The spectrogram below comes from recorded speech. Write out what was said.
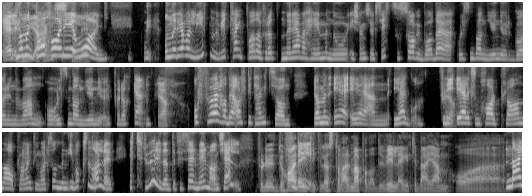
Jeg er litt Ja, men mye da har jeg òg! Og når jeg var liten, vi tenkte på det, for at når jeg var hjemme nå i Sjangsfjord sist, så så vi både Olsenbanen junior går under vann og Olsenbanen junior på Rockeren. Ja. Og før hadde jeg alltid tenkt sånn Ja, men jeg er en Egon. Fordi Ja. jeg liksom har planer og planlagt ting og alt sånt, men i voksen alder Jeg tror jeg identifiserer mer med han Kjell. For du, du har Fordi- egentlig ikke lyst til å være med på det. Du vil egentlig bare hjem og eh, Nei,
